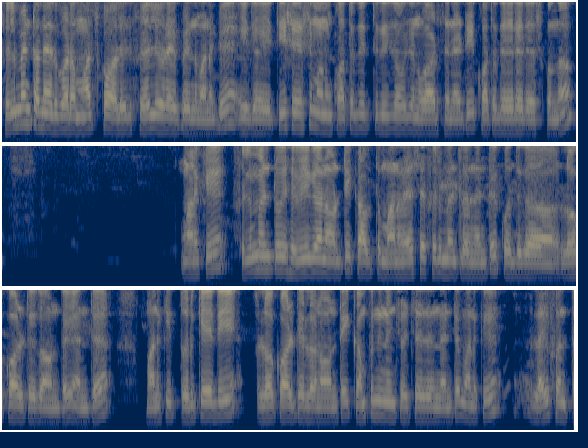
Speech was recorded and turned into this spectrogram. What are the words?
ఫిల్మెంట్ అనేది కూడా మార్చుకోవాలి. ఇది ఫెయిల్యూర్ అయిపోయింది మనకి. ఇది తీసేసి మనం కొత్తది త్రీ థౌజండ్ వాట్స్ అనేటి కొత్తది వేరే తీసుకుందాం. మనకి ఫిల్మెంట్ హెవీగానే ఉంటాయి. కాకపోతే మనం వేసే ఫిల్మెంట్లు ఏంటంటే కొద్దిగా లో క్వాలిటీగా ఉంటాయి. అంటే మనకి దొరికేది లో క్వాలిటీలోనే ఉంటాయి. కంపెనీ నుంచి వచ్చేది ఏంటంటే మనకి లైఫ్ అంత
